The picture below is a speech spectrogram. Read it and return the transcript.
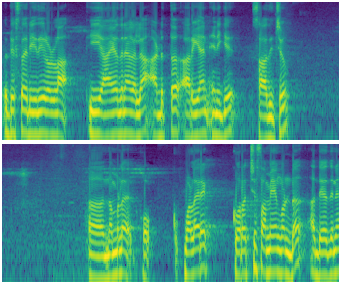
വ്യത്യസ്ത രീതിയിലുള്ള ഈ ആയോധനകല അടുത്ത് അറിയാൻ എനിക്ക് സാധിച്ചു. നമ്മൾ വളരെ കുറച്ച് സമയം കൊണ്ട് അദ്ദേഹത്തിന്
